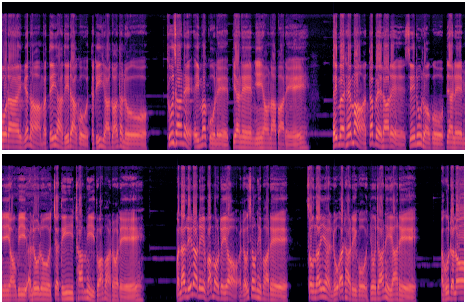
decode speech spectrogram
ကိုယ်တိုင်မျက်နှာမသေးရသေးတာကိုတတိရသွားသလိုထူးဆန်းတဲ့အိမ်မက်ကိုလည်းပြန်လဲမြင်ရောက်လာပါတယ်အိမ်မက်ထဲမှာတပ်ပယ်လာတဲ့စင်းထုတော်ကိုပြန်လဲမြင်ရောက်ပြီးအလိုလိုကြက်တီးထားမိသွားပါတော့တယ်မနက်လေးနာရီဗမောင်တယောက်အလုံးရှုံနေပါတဲ့ စုံတန်းရန်လိုအပ်တာတွေကိုညှို့ချနေရတဲ့အခုတလော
